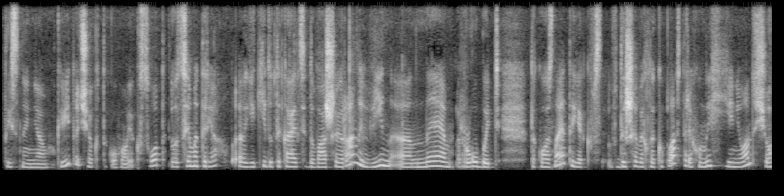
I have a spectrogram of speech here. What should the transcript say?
тиснення квіточок, такого як сот. Оцей матеріал, який дотикається до вашої рани, він е, не робить такого, знаєте, як в- дешевих лейкопластирях, у них є нюанс, що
